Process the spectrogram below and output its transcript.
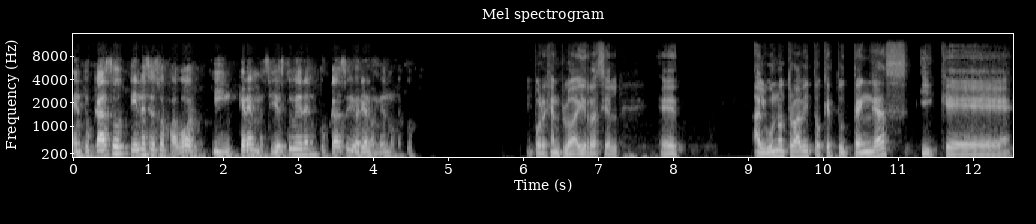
en tu caso tienes eso a favor. Y créeme, si yo estuviera en tu caso, yo haría lo mismo que tú. Y por ejemplo, ahí, Raciel, eh, ¿algún otro hábito que tú tengas y que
